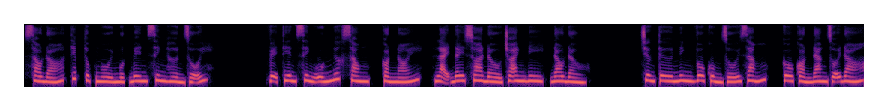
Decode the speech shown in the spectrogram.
sau đó tiếp tục ngồi một bên sinh hờn dỗi. Vệ tiên sinh uống nước xong, còn nói, lại đây xoa đầu cho anh đi, đau đầu. Trương Tư Ninh vô cùng rối rắm, cô còn đang dỗi đó.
